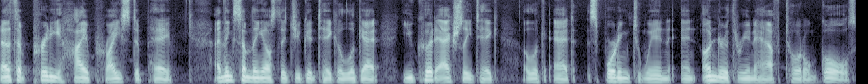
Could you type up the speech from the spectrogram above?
Now, that's a pretty high price to pay. I think something else that you could take a look at, you could actually take a look at Sporting to win and under three and a half total goals.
